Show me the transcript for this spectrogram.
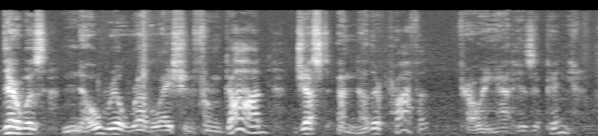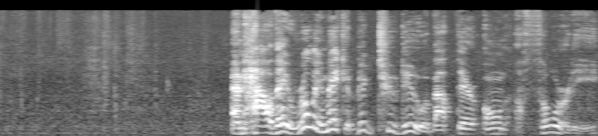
There was no real revelation from God, just another prophet throwing out his opinion. And how they really make a big to-do about their own authority.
